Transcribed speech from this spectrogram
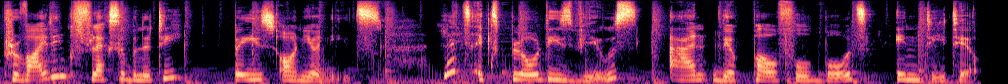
providing flexibility based on your needs. Let's explore these views and their powerful boards in detail.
